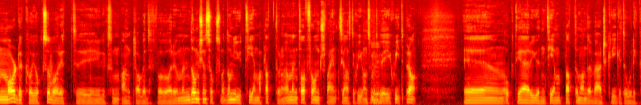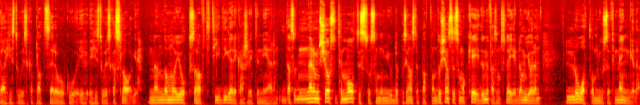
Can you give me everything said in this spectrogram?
Marduk har ju också varit eh, liksom anklagade för vad det men de känns också som att de är ju temaplattor. Ja men ta Frontschwein, senaste skivan, som mm. jag tycker är skitbra. Eh, och det är ju en temaplatta om andra världskriget och olika historiska platser och, och, historiska slag. Men de har ju också haft tidigare kanske lite mer, alltså när de kör så tematiskt så som de gjorde på senaste plattan, då känns det som okej, okay. det är ungefär som Slayer, de gör en låt om Josef Mengele.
